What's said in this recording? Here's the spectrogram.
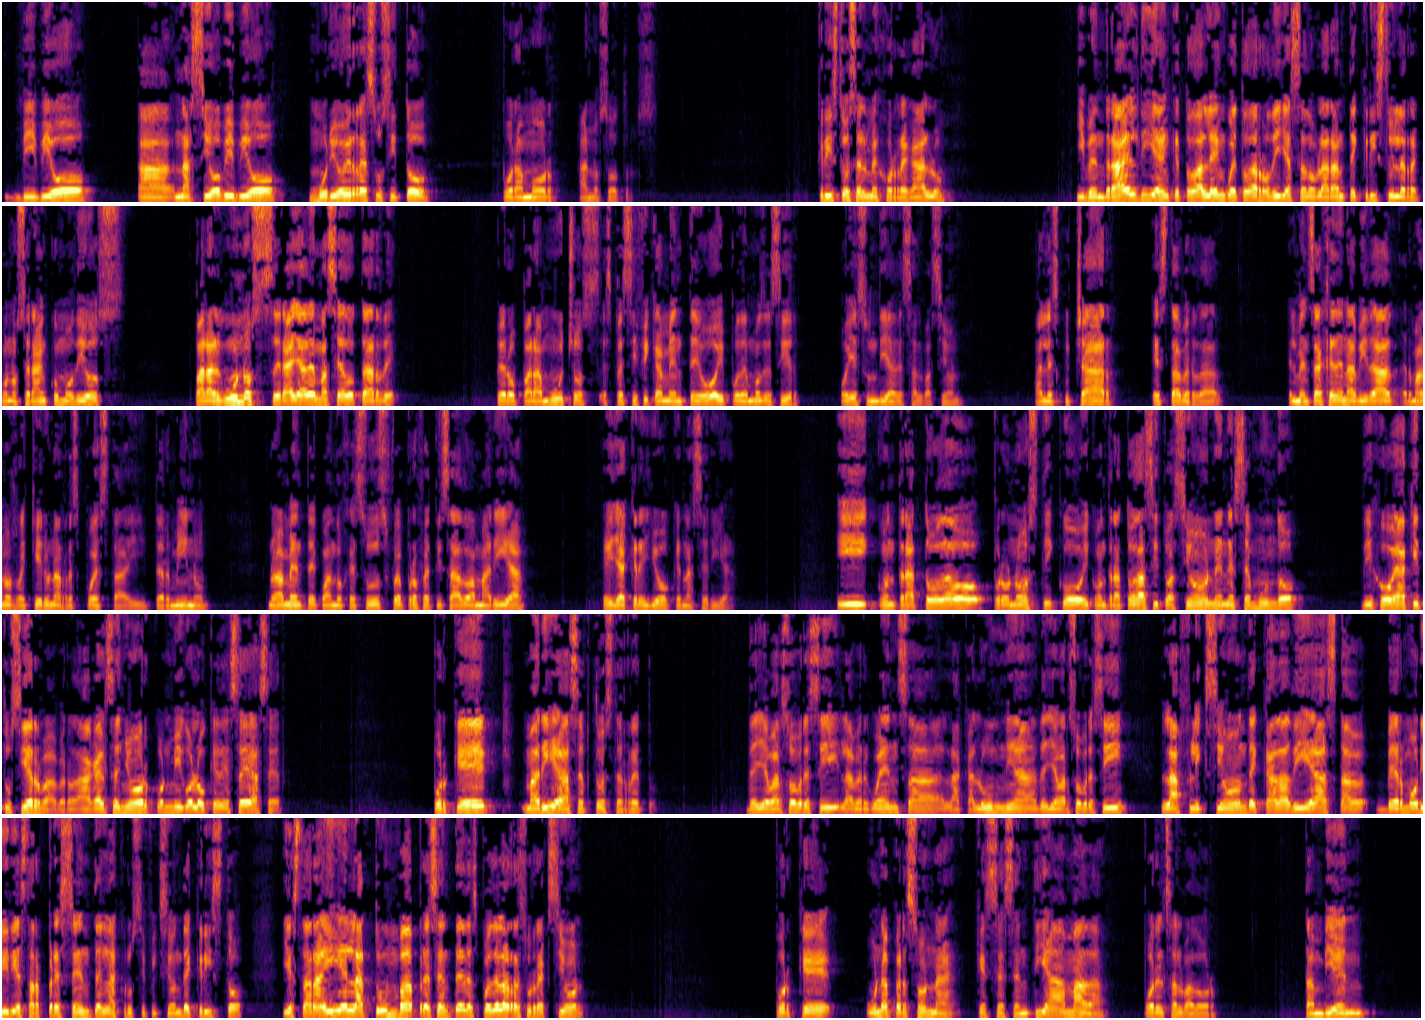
vivió, ah, nació, vivió, murió y resucitó por amor a nosotros. Cristo es el mejor regalo, y vendrá el día en que toda lengua y toda rodilla se doblará ante Cristo y le reconocerán como Dios. Para algunos será ya demasiado tarde, pero para muchos, específicamente hoy, podemos decir, hoy es un día de salvación. Al escuchar esta verdad, el mensaje de Navidad, hermanos, requiere una respuesta y termino. Nuevamente, cuando Jesús fue profetizado a María, ella creyó que nacería y contra todo pronóstico y contra toda situación en ese mundo, dijo, he aquí tu sierva, ¿verdad? Haga el Señor conmigo lo que desea hacer. ¿Por qué María aceptó este reto? De llevar sobre sí la vergüenza, la calumnia, de llevar sobre sí la aflicción de cada día hasta ver morir y estar presente en la crucifixión de Cristo y estar ahí en la tumba presente después de la resurrección. Porque una persona que se sentía amada por el Salvador también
